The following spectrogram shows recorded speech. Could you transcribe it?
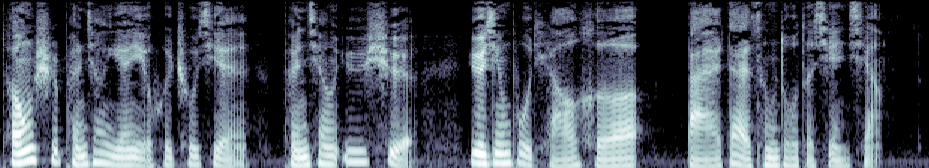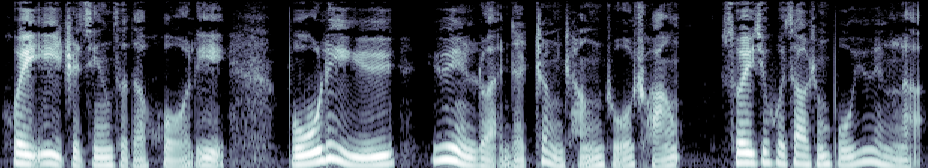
同时，盆腔炎也会出现盆腔淤血、月经不调和。白带增多的现象会抑制精子的活力，不利于孕卵的正常着床，所以就会造成不孕了。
